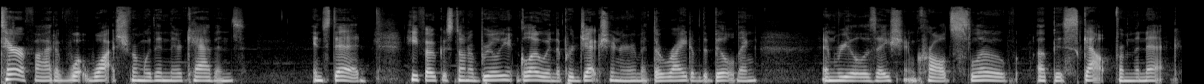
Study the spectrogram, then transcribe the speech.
terrified of what watched from within their cabins. Instead, he focused on a brilliant glow in the projection room at the right of the building, and realization crawled slow up his scalp from the neck.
